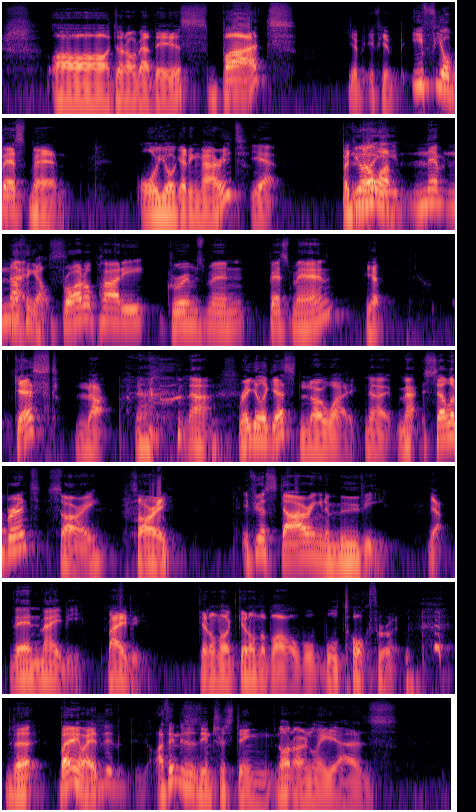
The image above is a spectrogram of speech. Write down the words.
"Oh, don't know about this, but if you if you're best man, or you're getting married, Yeah. but You're- no one, nev- nothing No, else. Bridal party, groomsman, best man. Yep. Guest, nah. nah, Regular guest, no way. no. Ma- celebrant, sorry. Sorry. If you're starring in a movie, Yeah, then maybe. maybe get on the get on the blower. We'll we'll talk through it. the, but anyway, th- I think this is interesting not only as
